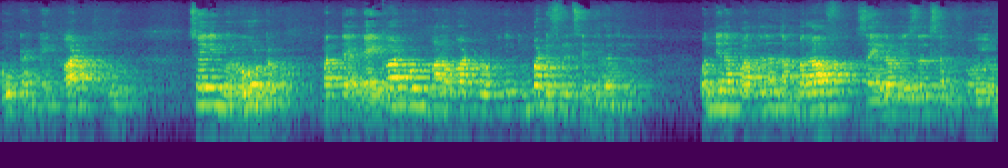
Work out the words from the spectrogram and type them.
root and dicot root so ಇಲ್ಲಿ ರೂಟ್ ಮತ್ತೆ ಡೈಕಾಟ್ ರೂಟ್ ಮೊನೋಕಾಟ್ ರೂಟ್ಗೆ ತುಂಬಾ ಡಿಫ್ರೆನ್ಸ್ ಏನು ಇರೋದಿಲ್ಲ ಒಂದೇನಪ್ಪ ಅಂತಂದ್ರೆ number of xylem vessels and phloem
